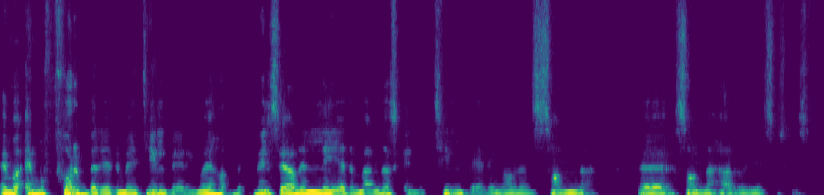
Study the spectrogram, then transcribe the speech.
jeg må, jeg må forberede meg i tilbeding, og jeg vil så gjerne lede mennesker inn i tilbeding av den sanne, eh, sanne Herre Jesus Kristus.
